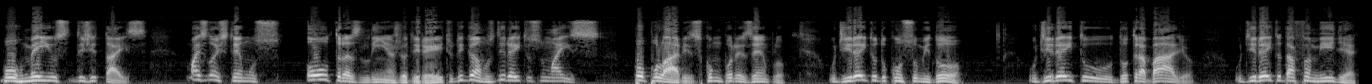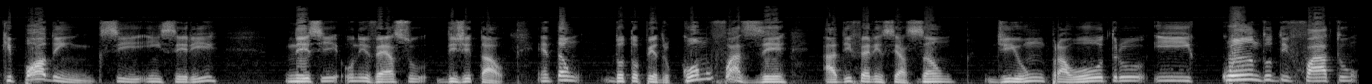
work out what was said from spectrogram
por meios digitais. Mas nós temos outras linhas do direito, digamos, direitos mais populares, como por exemplo, o direito do consumidor, o direito do trabalho, o direito da família, que podem se inserir nesse universo digital. Então, doutor Pedro, como fazer a diferenciação de um para outro e quando de fato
